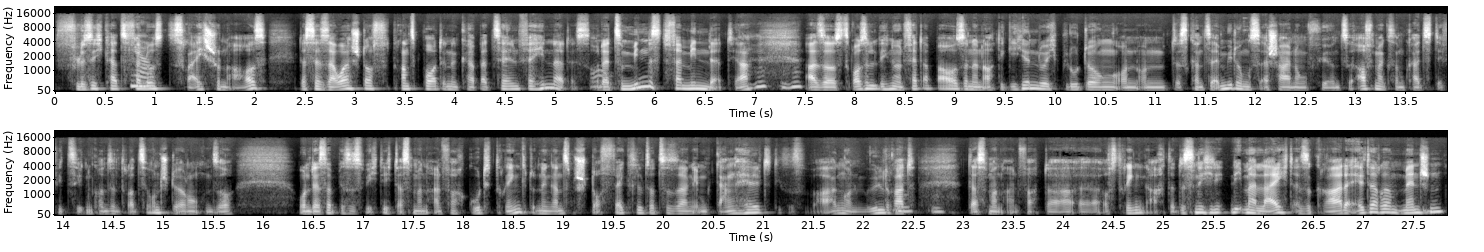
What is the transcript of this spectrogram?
Flüssigkeitsverlust, ja. das reicht schon aus, dass der Sauerstofftransport in den Körperzellen verhindert ist oh. oder zumindest vermindert. Ja? Mhm, mhm, also es drosselt nicht nur den Fettabbau, sondern auch die Gehirndurchblutung und, und das kann zu Ermüdungserscheinungen führen, zu Aufmerksamkeitsdefiziten, Konzentrationsstörungen und so. Und deshalb ist es wichtig, dass man einfach gut trinkt und den ganzen Stoffwechsel sozusagen im Gang hält, dieses Wagen- und Mühlrad, mhm. mhm. dass man einfach da äh, aufs Trinken achtet. Das ist nicht, nicht immer leicht, also gerade ältere Menschen.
